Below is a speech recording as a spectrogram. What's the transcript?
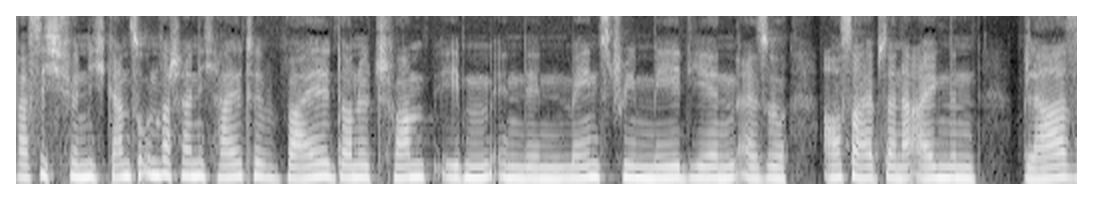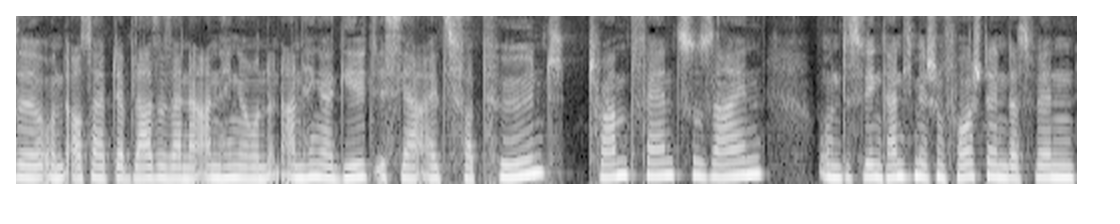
Was ich für nicht ganz so unwahrscheinlich halte, weil Donald Trump eben in den Mainstream-Medien, also außerhalb seiner eigenen Blase und außerhalb der Blase seiner Anhängerinnen und Anhänger gilt, ist ja als verpönt, Trump-Fan zu sein. Und deswegen kann ich mir schon vorstellen, dass wenn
